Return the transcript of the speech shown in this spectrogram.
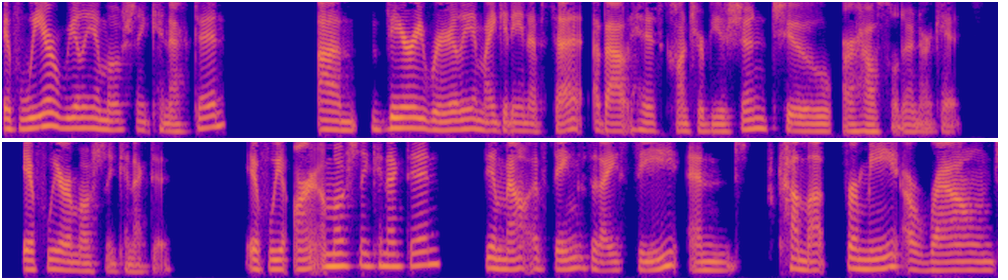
if we are really emotionally connected, um, very rarely am I getting upset about his contribution to our household and our kids if we are emotionally connected. If we aren't emotionally connected, the amount of things that I see and come up for me around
